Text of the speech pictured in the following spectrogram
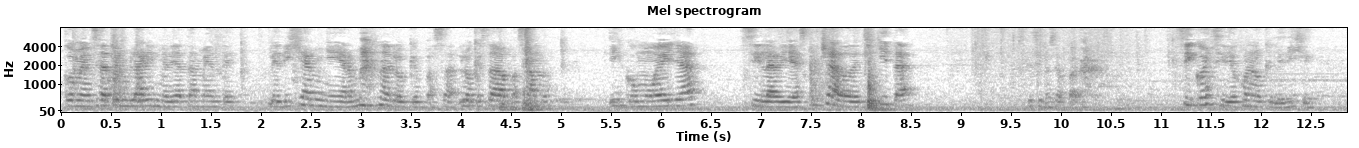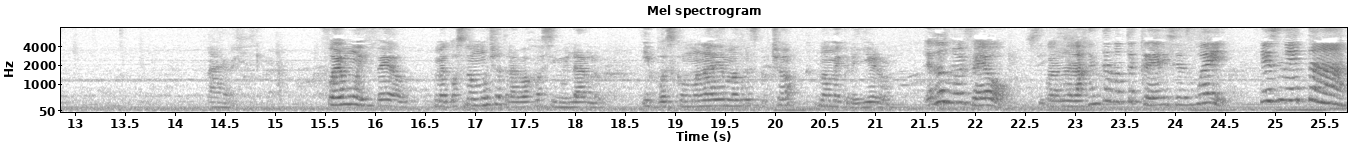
Comencé a temblar inmediatamente. Le dije a mi hermana lo que, pasa, lo que estaba pasando. Y como ella sí la había escuchado de chiquita, es que si no se apaga, sí coincidió con lo que le dije. A ver. Fue muy feo. Me costó mucho trabajo asimilarlo. Y pues como nadie más lo escuchó, no me creyeron. Eso es muy feo. Sí. Cuando la gente no te cree, dices, güey, es neta.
